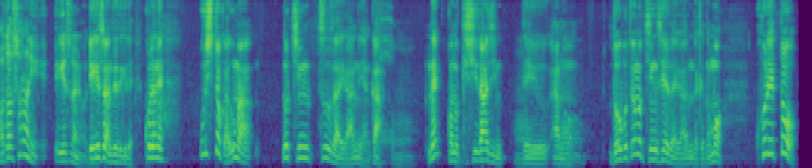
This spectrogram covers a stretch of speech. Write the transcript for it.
またさらにえげつないのがえげつないの出てきて。これね牛とか馬の鎮痛剤があんねやんか、ね、このキシラジンっていうあの動物用の鎮静剤があるんだけどもこれと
